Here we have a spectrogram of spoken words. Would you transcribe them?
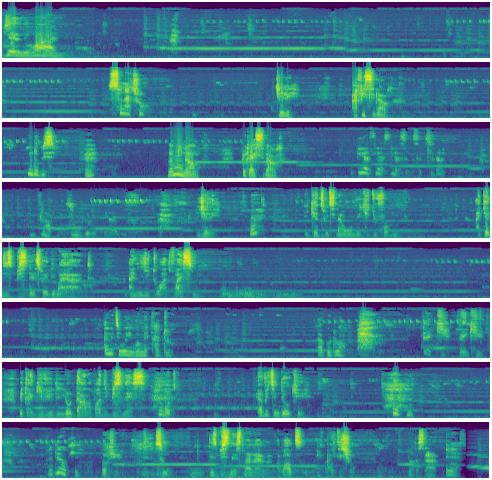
Jelly Wine. So not true. Jelly, have you sit down? Ndobisi. Eh? Now me now. Make I sit down. Yes, yes, yes. Sit, sit down. Jelly. Huh? You get what I will make you do for me. Get this business ready my hand. I need you to advise me. Anything you want me to do, I go do am. Thank you, thank you. We can give you the lowdown about the business. Hmm. But everything dey okay. I dey okay. Okay. So this business na about importation. You understand? Yes.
